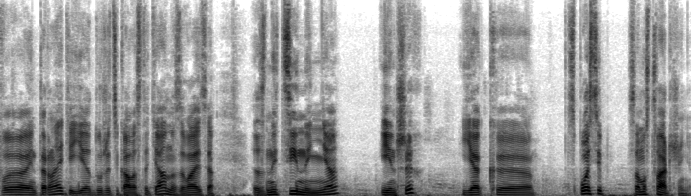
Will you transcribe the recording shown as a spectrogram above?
в інтернеті є дуже цікава стаття, називається Знецінення інших як е, спосіб самоствердження.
